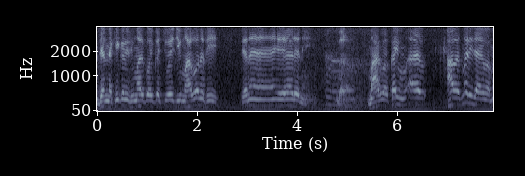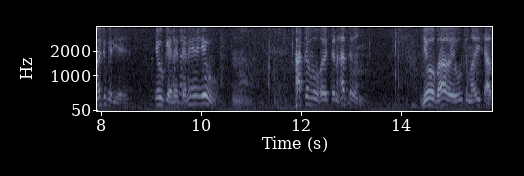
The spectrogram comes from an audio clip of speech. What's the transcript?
જેને નક્કી કર્યું છું મારે કોઈ કચુએ જીવ મારવો નથી તેને એ અડે નહીં. બરાબર. મારવો કઈ આવાજ તો મરી જાય અમે શું કરીએ? એવું કે તેને એવું. હમ. હોય તેને હાચવવાનું જેવો ભાવ એવું તમારો હિસાબ.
